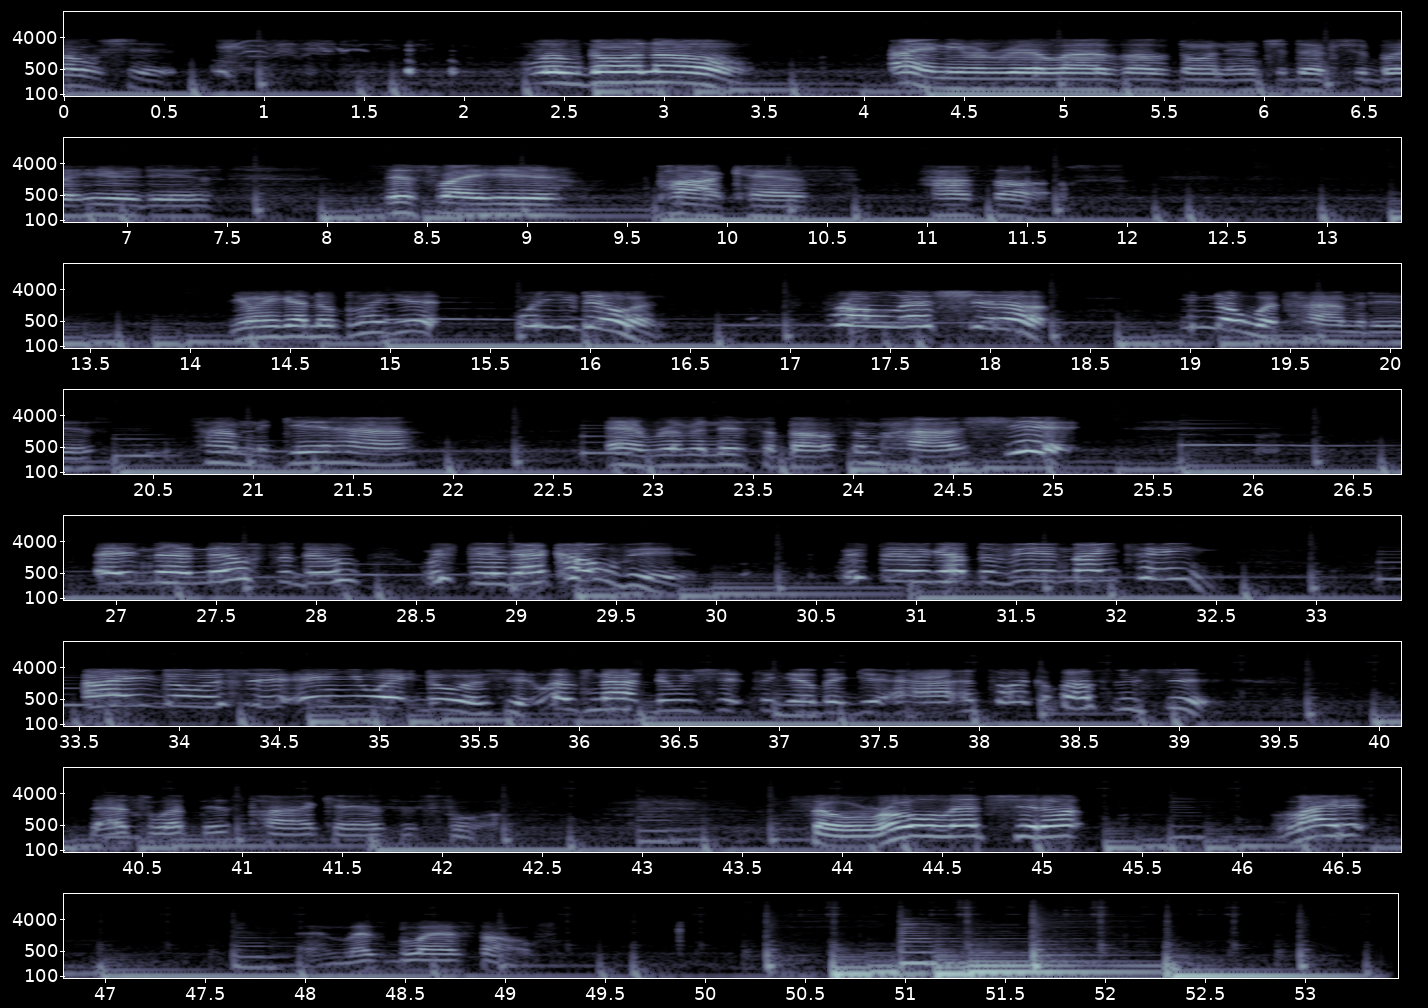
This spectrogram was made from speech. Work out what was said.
Oh shit. What's going on? I didn't even realize I was doing the introduction, but here it is. This right here, podcast, Hot Sauce. You ain't got no blunt yet? What are you doing? Roll that shit up. You know what time it is. Time to get high and reminisce about some high shit. Ain't nothing else to do. We still got COVID. We still got the vid 19. I ain't doing shit and you ain't doing shit. Let's not do shit together, get high, and talk about some shit. That's what this podcast is for. So roll that shit up, light it, and let's blast off.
